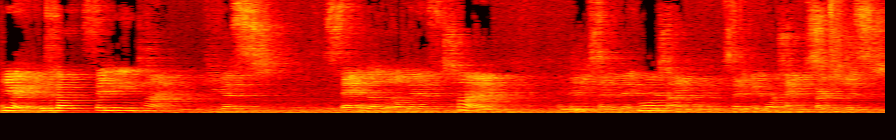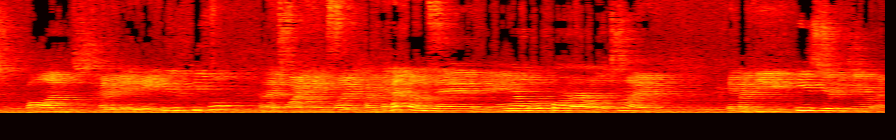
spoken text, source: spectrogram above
Anyway, it was about spending time. You just spend a little bit of time, and then you spend a bit more time, and then you spend a bit more time, you start to just bond kind of innately with people. And that's why things like having the headphones in and being in your own little corner all the time it might be easier to do an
